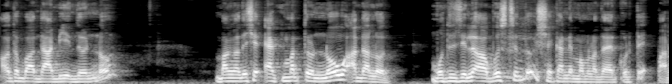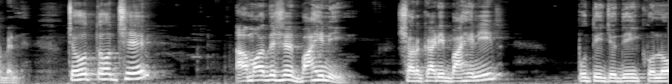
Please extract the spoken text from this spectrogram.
অথবা দাবির জন্য বাংলাদেশের একমাত্র নৌ আদালত মতিঝিলে অবস্থিত, সেখানে মামলা দায়ের করতে পারবেন। চতুর্থ হচ্ছে, আমাদের দেশের বাহিনী সরকারি বাহিনীর প্রতি যদি কোনো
